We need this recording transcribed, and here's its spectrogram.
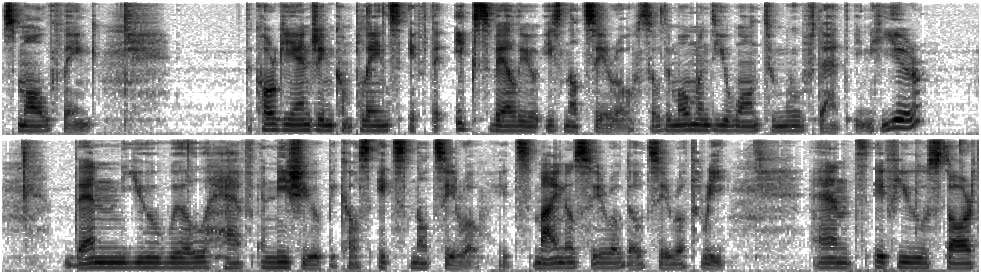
small thing. The Corgi engine complains if the X value is not zero. So the moment you want to move that in here, then you will have an issue because it's not zero. It's minus 0 0.03. And if you start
